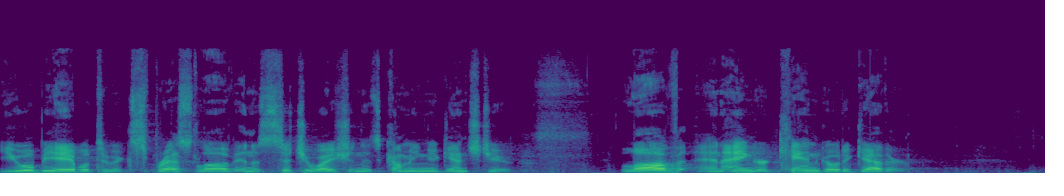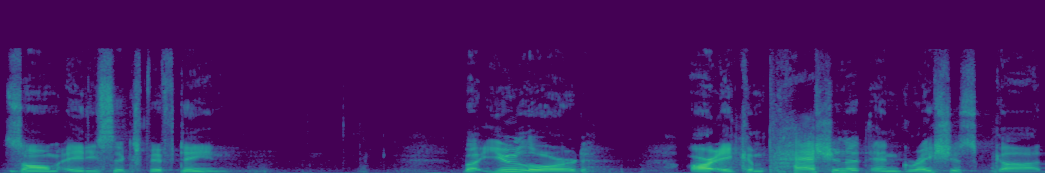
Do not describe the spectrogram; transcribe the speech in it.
You will be able to express love in a situation that's coming against you. Love and anger can go together. Psalm 86 15. But you, Lord, are a compassionate and gracious God,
